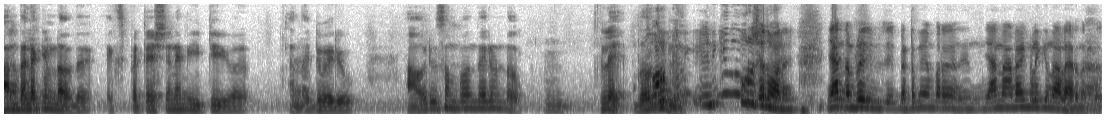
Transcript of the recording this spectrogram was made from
ആന്തലൊക്കെ ഉണ്ടാവും. എക്സ്പെക്ടേഷനെ മീറ്റ് ചെയ്യുക എന്നിട്ട് വരൂ. ആ ഒരു സംഭവം എന്തായാലും ഉണ്ടാവും. അല്ലേ? എനിക്ക് നൂറ് ശതമാനം. ഞാൻ നമ്മൾ പെട്ടെന്ന് ഞാൻ പറഞ്ഞ ഞാൻ നാടകം കളിക്കുന്ന ആളായിരുന്നു.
